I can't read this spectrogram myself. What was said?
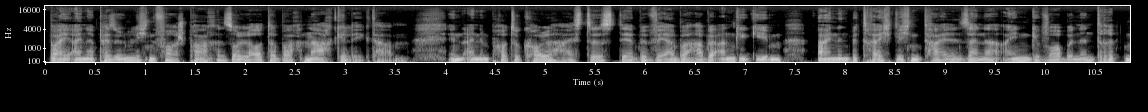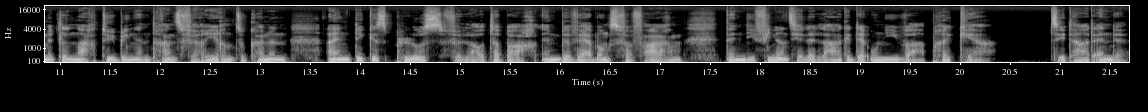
bei einer persönlichen Vorsprache soll Lauterbach nachgelegt haben. In einem Protokoll heißt es, der Bewerber habe angegeben, einen beträchtlichen Teil seiner eingeworbenen Drittmittel nach Tübingen transferieren zu können, ein dickes Plus für Lauterbach im Bewerbungsverfahren, denn die finanzielle Lage der Uni war prekär. Zitat Ende.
